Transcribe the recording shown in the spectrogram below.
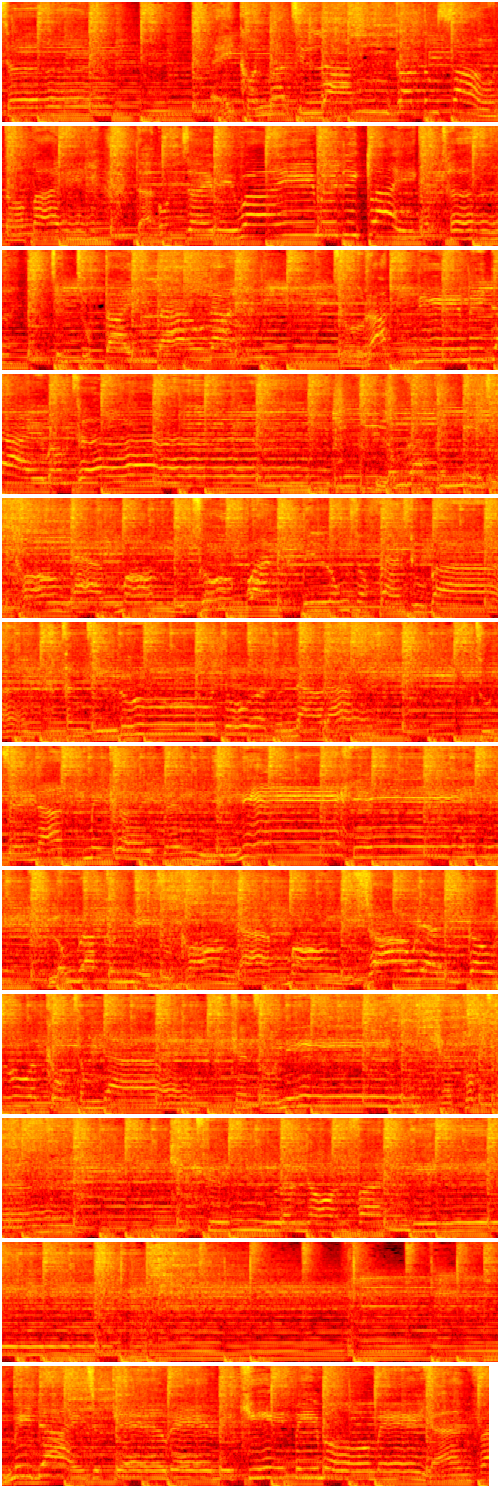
ธอ ไอ้คนมาที่หลังก็ต้องเศร้าต่อไป แต่อดใจไม่ไหวเมื่อได้ใกล้กับเธอ จะจุกตายอยู่แล้วนะจะรักนี้ไม่ได้บอกเธอหลงรักคนมีเจ้าของแอบมองอยู่ทุกวันไปหลงชอบแฟนทุบานทั้งที่รู้ตัวก็น่ารัก ไม่เคยเป็นอย่างนี้หลงรักคนมีเจ้าของแอบมองเช้าเย็นก็รู้ว่าคงทำได้ แค่เท่านี้ แค่พบเธอ คิดถึงแล้วนอนฝันดีไม่ได้จะเกเร คิดไปโมเมอย่างแฟ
